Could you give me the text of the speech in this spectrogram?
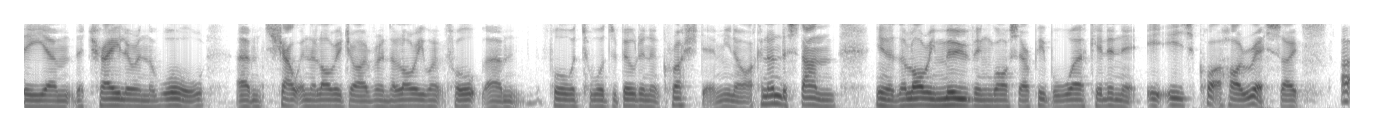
the um, the trailer and the wall, um, shouting the lorry driver, and the lorry went for, um, forward towards the building and crushed him. You know, I can understand, you know, the lorry moving whilst there are people working in it. It is quite a high risk. So I,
